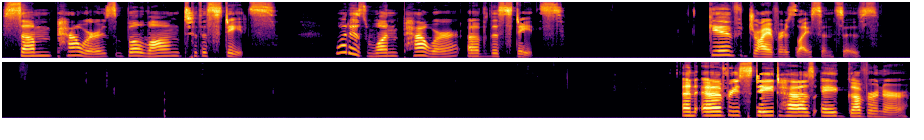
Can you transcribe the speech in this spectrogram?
some powers belong to the states. What is one power of the states? Give driver's licenses. And every state has a governor.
